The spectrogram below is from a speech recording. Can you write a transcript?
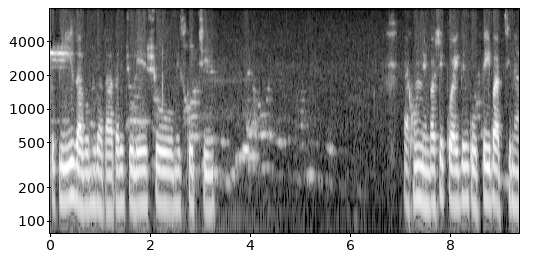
তো প্লিজ আর বন্ধুরা, তাড়াতাড়ি চলে এসো মিস করছি। এখন মেম্বারশিপ কয়েকদিন করতেই পারছি না।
